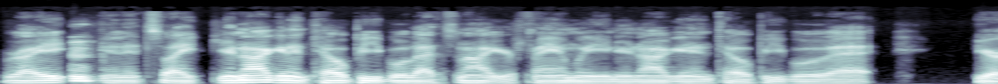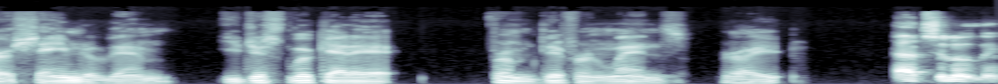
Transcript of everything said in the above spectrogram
right? Mm-hmm. And it's like you're not going to tell people that's not your family, and you're not going to tell people that you're ashamed of them. You just look at it from different lens, right? Absolutely.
